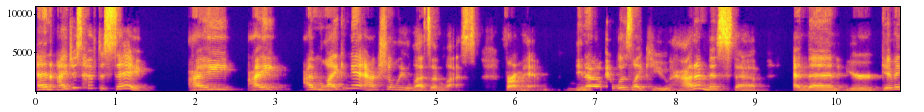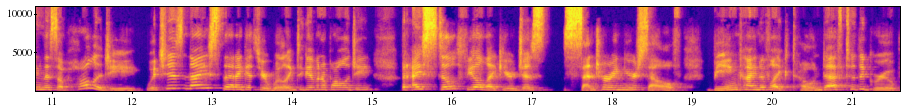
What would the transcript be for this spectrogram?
And I just have to say, I, I, I'm liking it actually less and less from him. You know, it was like you had a misstep and then you're giving this apology, which is nice that I guess you're willing to give an apology, but I still feel like you're just centering yourself, being kind of like tone deaf to the group,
